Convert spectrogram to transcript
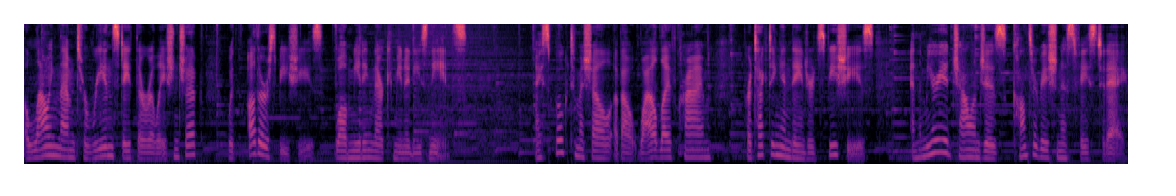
allowing them to reinstate their relationship with other species while meeting their community's needs. I spoke to Michelle about wildlife crime, protecting endangered species, and the myriad challenges conservationists face today.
